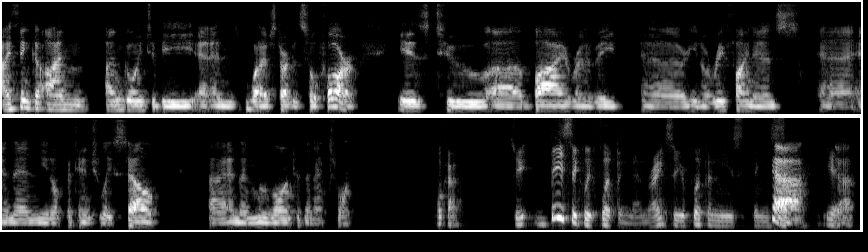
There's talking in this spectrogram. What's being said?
I think I'm I'm going to be and what I've started so far is to uh, buy, renovate, uh, you know, refinance, uh, and then you know potentially sell, uh, and then move on to the next one. Okay, so you're basically flipping then, right? So you're flipping these things. Yeah. Yeah.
